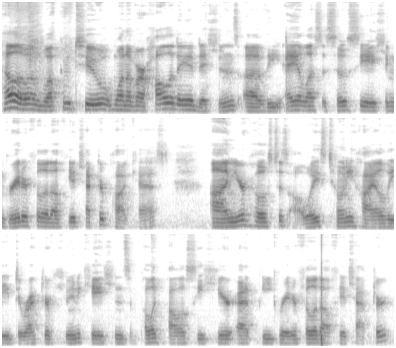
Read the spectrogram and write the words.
Hello, and welcome to one of our holiday editions of the ALS Association Greater Philadelphia Chapter Podcast. I'm your host, as always, Tony Heil, the Director of Communications and Public Policy here at the Greater Philadelphia Chapter.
